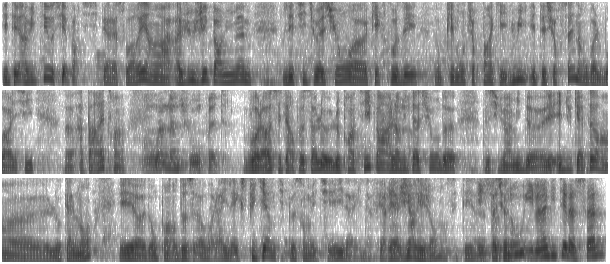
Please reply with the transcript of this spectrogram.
était invité aussi à participer à la soirée, hein, à, juger par lui-même les situations euh, qu'exposait donc Clément Turpin qui lui était sur scène. Hein, on va le voir ici euh, apparaître. Un one man show en fait. Voilà, c'était un peu ça le, principe, à l'invitation de, Sylvain Hamid, éducateur localement. Et donc pendant deux heures, voilà, il a expliqué un petit peu son métier, il a, il a fait réagir les gens. C'était euh, passionnant. Surtout, il a invité la salle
